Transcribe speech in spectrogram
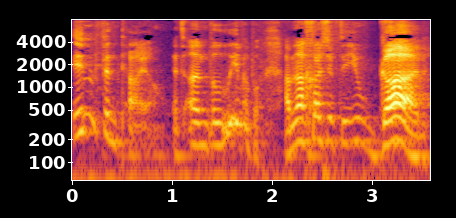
infantile. It's unbelievable. I'm not chashuv to you, God,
